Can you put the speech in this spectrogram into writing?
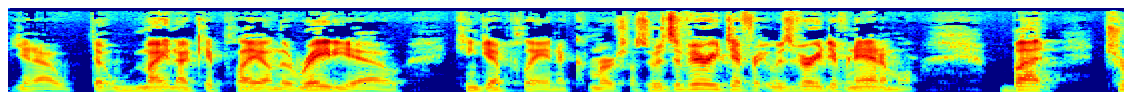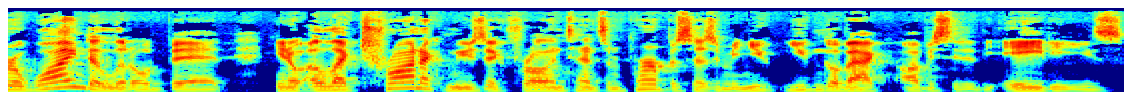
you know that might not get play on the radio can get play in a commercial. So it's a very different. It was a very different animal. But to rewind a little bit, you know, electronic music for all intents and purposes. I mean, you you can go back obviously to the '80s.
